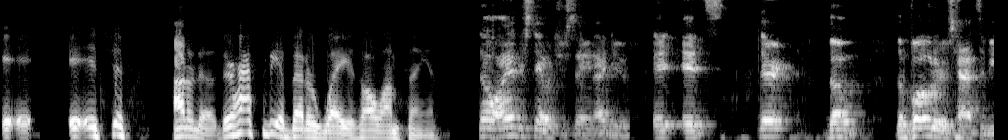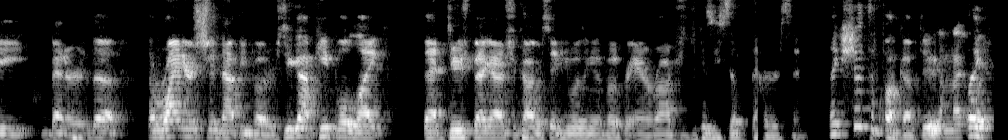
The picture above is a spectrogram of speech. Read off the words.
it, it, it- it's just I don't know. There has to be a better way, is all I'm saying. No, I understand what you're saying. I do. It, it's there. The the voters have to be better. The the writers should not be voters. You got people like that douchebag out of Chicago saying he wasn't going to vote for Aaron Rodgers because he's a person. Like, shut the fuck up, dude. Like,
